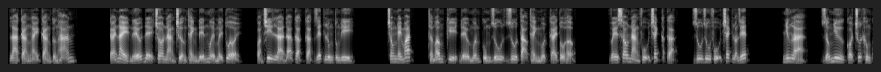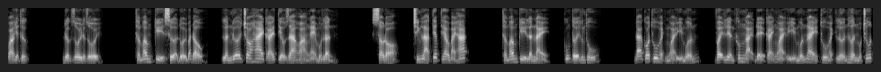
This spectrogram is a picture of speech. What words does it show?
là càng ngày càng cường hãn. Cái này nếu để cho nàng trưởng thành đến mười mấy tuổi, quản chi là đã cặc cặc giết lung tung đi. Trong nháy mắt, thẩm âm kỳ đều muốn cùng du du tạo thành một cái tổ hợp. Về sau nàng phụ trách cặc cặc, du du phụ trách loạt giết. Nhưng là, giống như có chút không quá hiện thực. Được rồi được rồi. Thẩm âm kỳ sửa đổi bắt đầu, lần nữa cho hai cái tiểu gia hỏa nghe một lần. Sau đó, chính là tiếp theo bài hát. Thẩm âm kỳ lần này cũng tới hứng thú. Đã có thu hoạch ngoài ý muốn, vậy liền không ngại để cái ngoài ý muốn này thu hoạch lớn hơn một chút.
